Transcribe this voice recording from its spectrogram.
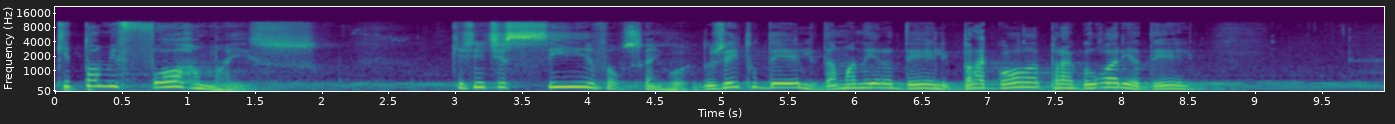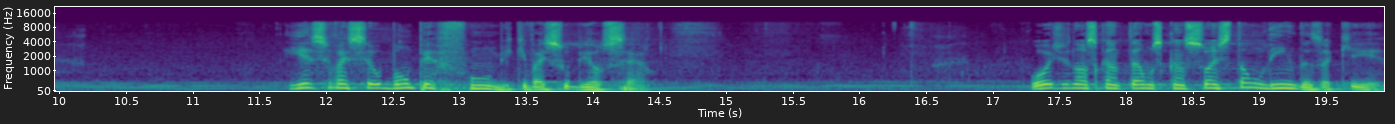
que tome forma isso. Que a gente sirva ao Senhor, do jeito dele, da maneira dele, para a glória dele. E esse vai ser o bom perfume que vai subir ao céu. Hoje nós cantamos canções tão lindas aqui,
